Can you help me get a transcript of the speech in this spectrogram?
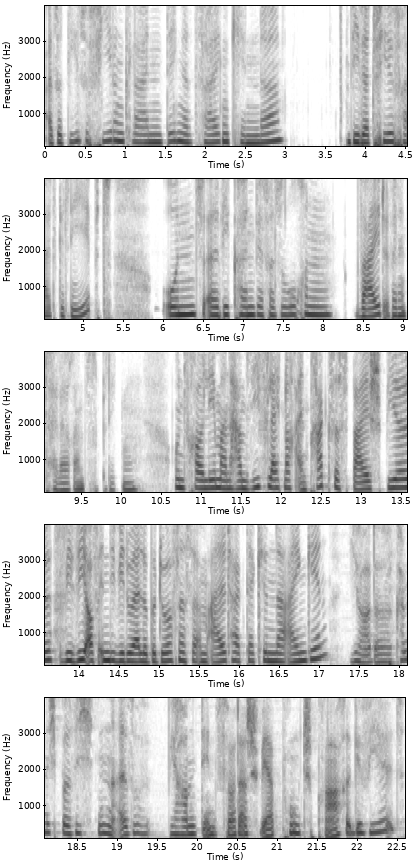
Also diese vielen kleinen Dinge zeigen Kinder, wie wird Vielfalt gelebt und äh, wie können wir versuchen, weit über den Tellerrand zu blicken. Und Frau Lehmann, haben Sie vielleicht noch ein Praxisbeispiel, wie Sie auf individuelle Bedürfnisse im Alltag der Kinder eingehen? Ja, da kann ich berichten. Also wir haben den Förderschwerpunkt Sprache gewählt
